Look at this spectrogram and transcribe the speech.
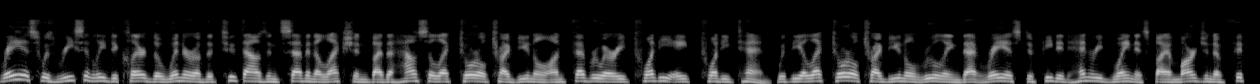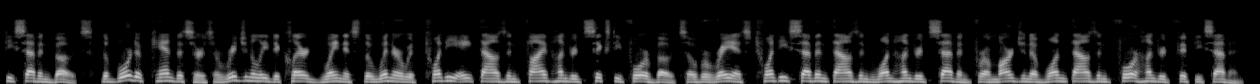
Reyes was recently declared the winner of the 2007 election by the House Electoral Tribunal on February 28, 2010, with the Electoral Tribunal ruling that Reyes defeated Henry Duenas by a margin of 57 votes. The Board of Canvassers originally declared Duenas the winner with 28,564 votes over Reyes 27,107 for a margin of 1,457.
